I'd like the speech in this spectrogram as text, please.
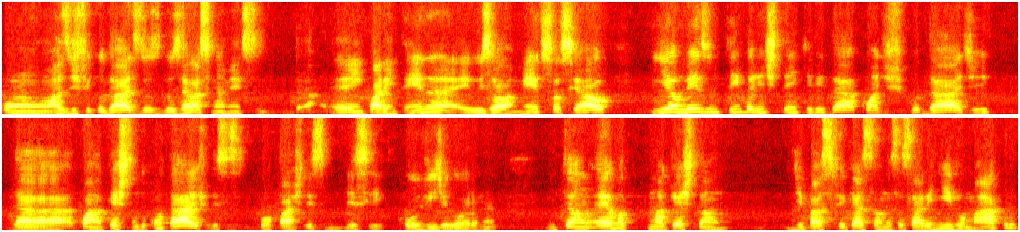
com as dificuldades dos, dos relacionamentos é, em quarentena, o isolamento social, e ao mesmo tempo a gente tem que lidar com a dificuldade da, com a questão do contágio desses, por parte desse, desse Covid agora, né? Então, é uma, uma questão de pacificação necessária em nível macro,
